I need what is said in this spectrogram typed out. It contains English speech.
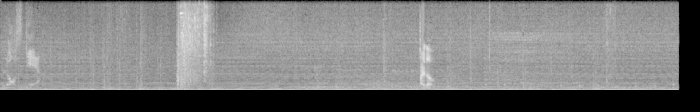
some lost gear. I don't.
